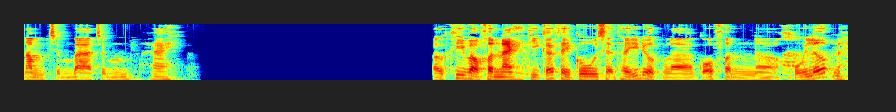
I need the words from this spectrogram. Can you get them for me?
5.3.2 ở ờ, khi vào phần này thì các thầy cô sẽ thấy được là có phần à, khối lớp này.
